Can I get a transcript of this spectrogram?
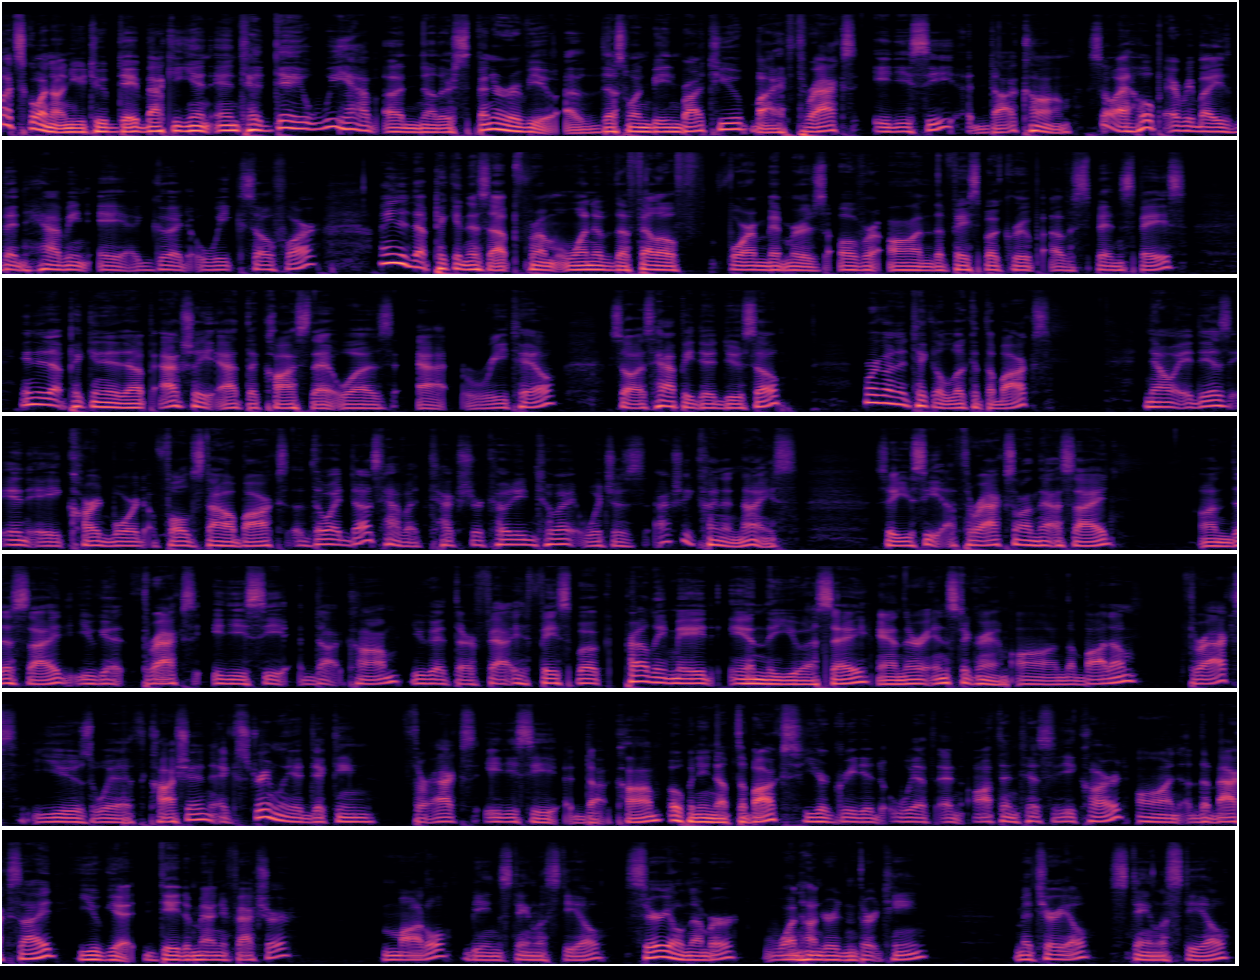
What's going on YouTube? Dave back again and today we have another spinner review. Uh, this one being brought to you by ThraxxEDC.com. So I hope everybody's been having a good week so far. I ended up picking this up from one of the fellow forum members over on the Facebook group of Spin Space. Ended up picking it up actually at the cost that was at retail. So I was happy to do so. We're going to take a look at the box. Now it is in a cardboard fold style box, though it does have a texture coating to it, which is actually kind of nice. So you see a Thraxx on that side. On this side, you get thraxxedc.com. You get their Facebook, proudly made in the USA, and their Instagram. On the bottom, Thraxx, use with caution, extremely addicting, thraxxedc.com. Opening up the box, you're greeted with an authenticity card. On the backside, you get date of manufacturer, model being stainless steel, serial number 113, material stainless steel,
